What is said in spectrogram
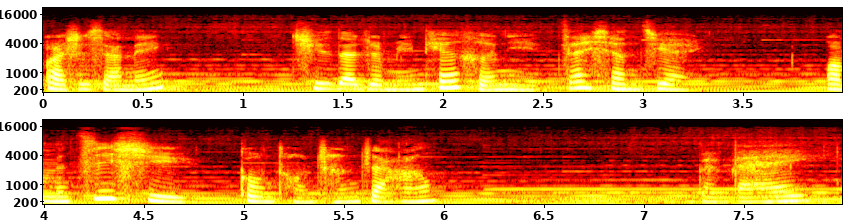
我是小林，期待着明天和你再相见，我们继续共同成长。拜拜。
